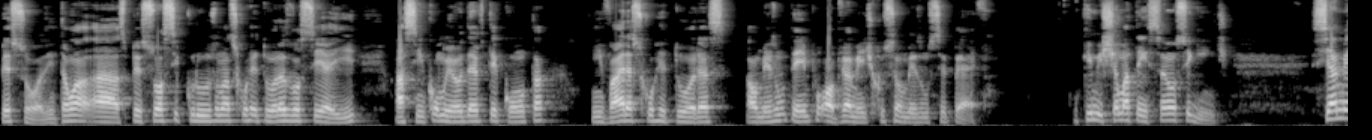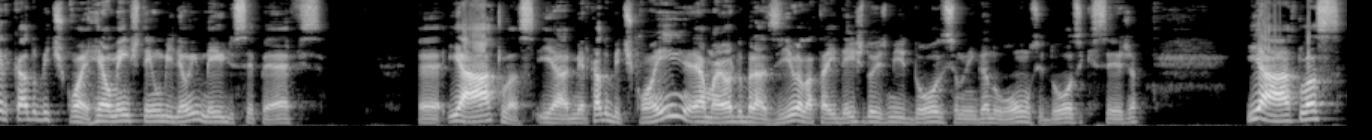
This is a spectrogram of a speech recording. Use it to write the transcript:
pessoas. Então a, as pessoas se cruzam nas corretoras, você aí, assim como eu, deve ter conta em várias corretoras ao mesmo tempo, obviamente com o seu mesmo CPF. O que me chama a atenção é o seguinte: se a Mercado Bitcoin realmente tem um milhão e meio de CPFs, é, e a Atlas, e a Mercado Bitcoin é a maior do Brasil, ela está aí desde 2012, se não me engano, 11, 12, que seja. E a Atlas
